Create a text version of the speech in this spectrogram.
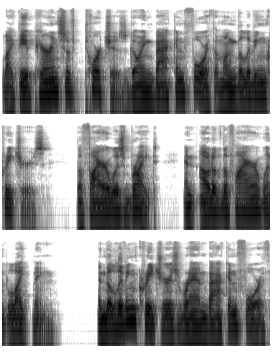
like the appearance of torches going back and forth among the living creatures. The fire was bright, and out of the fire went lightning. And the living creatures ran back and forth,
